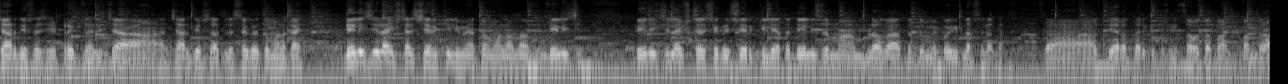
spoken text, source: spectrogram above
चार दिवसाची ट्रिप झाली. चा चार दिवसातले सगळं तुम्हाला काय डेलीची लाईफस्टाईल शेअर केली मी आता मला. मग डेलीची डेलीची लाईफस्टाईल सगळी शेअर केली. आता डेलीचं मग ब्लॉग आता तुम्ही बघितलं असेल आता. तेरा तारखेपासून चौदा पाच पंधरा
